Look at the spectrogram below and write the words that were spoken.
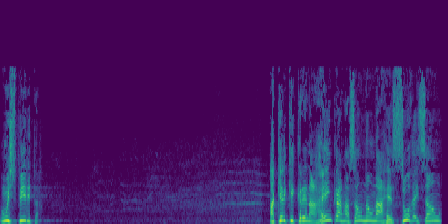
Um espírita. Aquele que crê na reencarnação, não na ressurreição,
